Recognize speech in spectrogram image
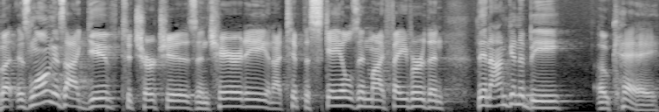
But as long as I give to churches and charity and I tip the scales in my favor, then, then I'm going to be okay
